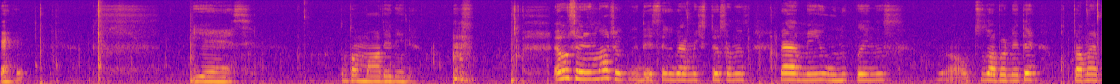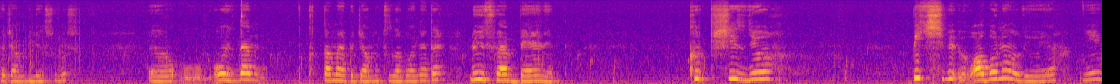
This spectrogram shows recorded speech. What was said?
ehe. Yes. Buradan madeniyle. evet söyleyeyim daha çok destek vermek istiyorsanız beğenmeyi unutmayınız. 30 abonede kutlama yapacağım biliyorsunuz. Ee, o yüzden kutlama yapacağım 30 abonede. Lütfen beğenin. 40 kişi izliyor. Bir kişi bir abone oluyor ya. Niye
